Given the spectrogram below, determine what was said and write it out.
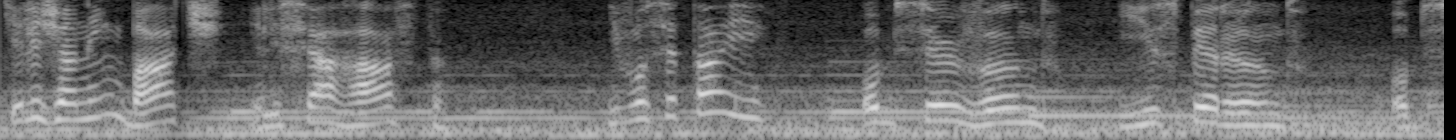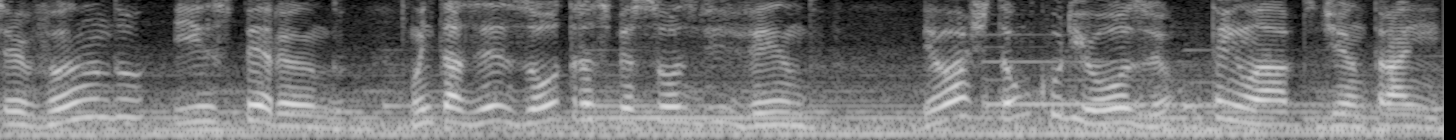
que ele já nem bate, ele se arrasta. E você está aí, observando e esperando, observando e esperando. Muitas vezes outras pessoas vivendo. Eu acho tão curioso, eu não tenho hábito de entrar em,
